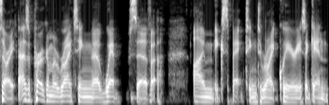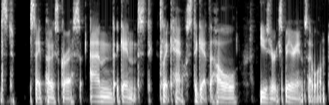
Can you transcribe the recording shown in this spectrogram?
Sorry, as a programmer writing a web server, I'm expecting to write queries against say Postgres and against ClickHouse to get the whole user experience I want.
